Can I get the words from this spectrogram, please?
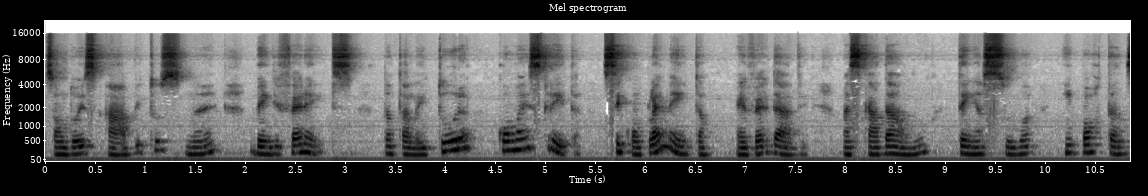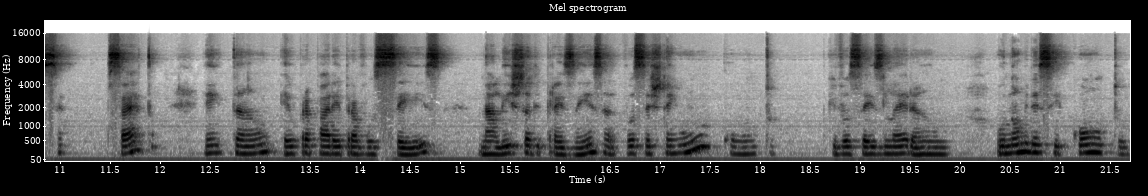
são dois hábitos, né, bem diferentes. Tanto a leitura como a escrita se complementam, é verdade, mas cada um tem a sua importância, certo? Então, eu preparei para vocês, na lista de presença, vocês têm um conto que vocês lerão. O nome desse conto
